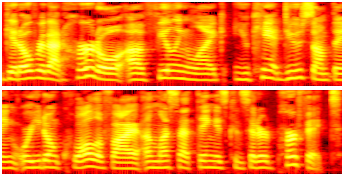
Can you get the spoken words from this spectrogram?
get over that hurdle of feeling like you can't do something or you don't qualify unless that thing is considered perfect.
